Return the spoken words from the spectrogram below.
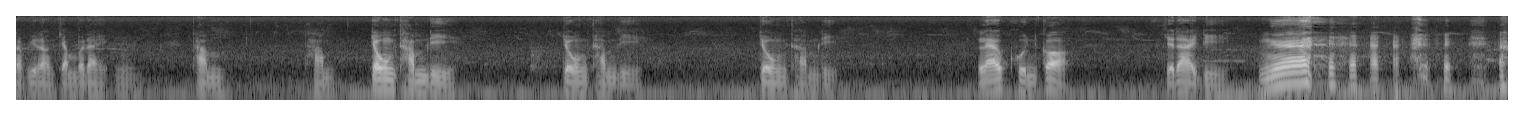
รับพี่น้องจำบ่ได้ทำทำจงทำดี จงทำดี จงทำดี แล้วคุณก็จะได้ดี เงยเอา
